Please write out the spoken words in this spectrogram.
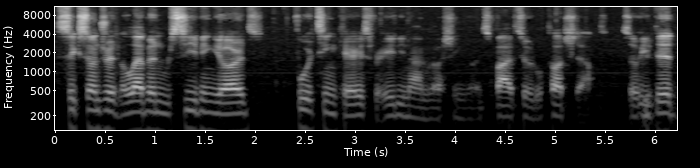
611 receiving yards, 14 carries for 89 rushing yards, five total touchdowns. So he did.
